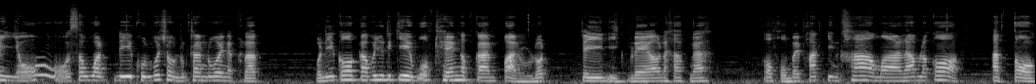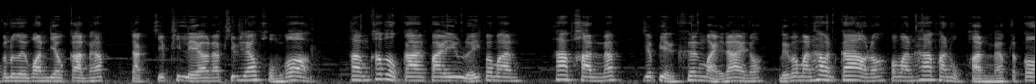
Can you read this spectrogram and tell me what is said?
้ยโยสวัสดีคุณผู้ชมทุกท่านด้วยนะครับ วันนี้ก็กลับมาอยู่ในเกม Wolf Tank กับการปั่นรถจีนอีกแล้วนะครับนะ ก็ผมไปพักกินข้าวมานะครับ แล้วก็อัดต่อกันเลยวันเดียวกันนะครับ จากคลิปที่แล้วนะคลิปที่แล้วผมก็ทำค่าประสบการณ์ไปเหลืออีกประมาณ 5,000นะจะเปลี่ยนเครื่องใหม่ได้เนาะเหลือประมาณ 5,900เนาะประมาณ 5,000 6,000นะครับแล้วก็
